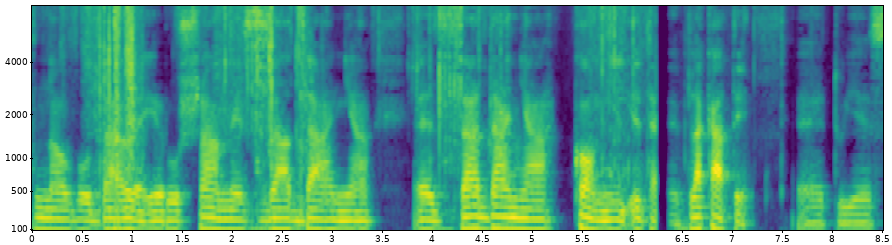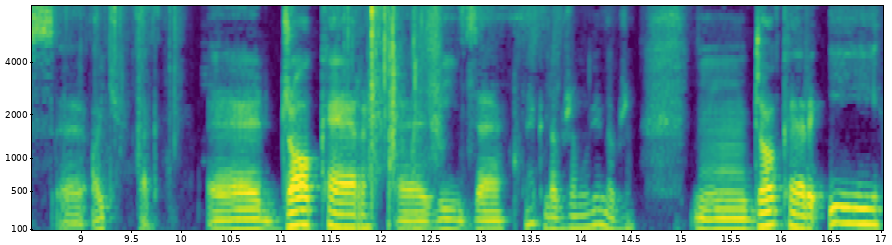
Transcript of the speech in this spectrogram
Znowu dalej ruszamy. Zadania. e, Zadania komi, te plakaty. E, Tu jest. e, Oj, tak. E, Joker. e, Widzę. Tak, dobrze mówię? Dobrze. Mm, Joker i.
